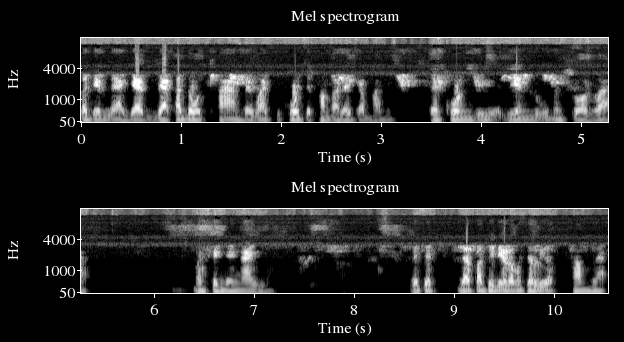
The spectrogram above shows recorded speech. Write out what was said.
ประเด็นแรกอย่าอย่ากระโดดข้ามไปว่าควรจะทำอะไรกับมัน แต่ควรเรียนรู้มันก่อนว่า มันเป็นยังไง แล้วจะแล้วปฏิเดียวเราก็จะเลือกทำแล้ว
